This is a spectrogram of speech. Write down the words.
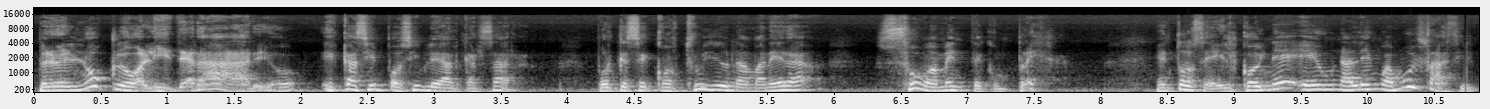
pero el núcleo literario es casi imposible de alcanzar, porque se construye de una manera sumamente compleja. Entonces, el koiné es una lengua muy fácil,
